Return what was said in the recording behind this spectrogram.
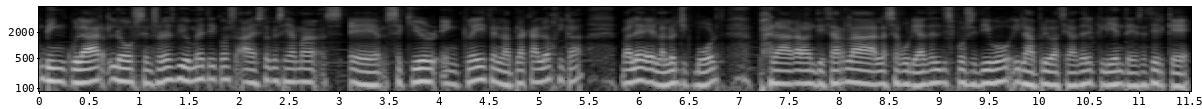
vincular los sensores biométricos a esto que se llama eh, Secure Enclave en la placa lógica, ¿vale? En la Logic Board, para garantizar la, la, seguridad del dispositivo y la privacidad del cliente. Es decir, que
